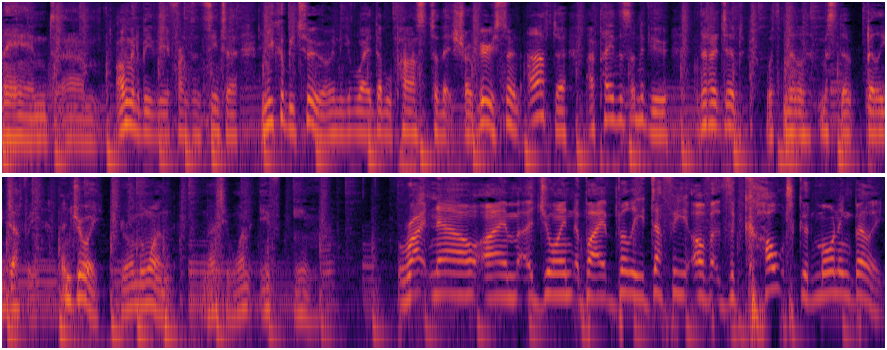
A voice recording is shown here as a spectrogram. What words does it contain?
And um, I'm going to be there front and centre, and you could be too. I'm going to give away a double pass to that show very soon after I play this interview that I did with Mr. Billy Duffy. Enjoy. You're on the one, 91 FM. Right now, I'm joined by Billy Duffy of The Cult. Good morning, Billy.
